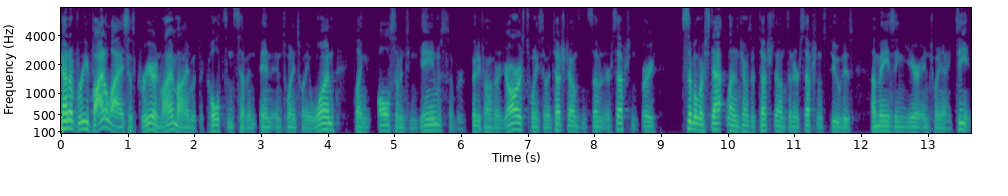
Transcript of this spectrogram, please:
Kind of revitalized his career in my mind with the Colts in, seven, in, in 2021, playing all 17 games, over 3,500 yards, 27 touchdowns, and seven interceptions. Very similar stat line in terms of touchdowns and interceptions to his amazing year in 2019.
